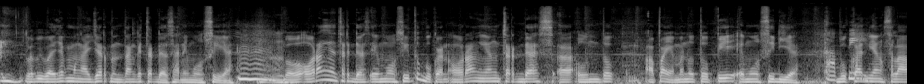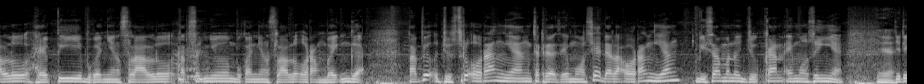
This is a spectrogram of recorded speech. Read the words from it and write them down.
lebih banyak mengajar tentang kecerdasan emosi ya. Bahwa orang yang cerdas emosi itu bukan orang yang cerdas uh, untuk apa ya menutupi emosi dia. Tapi- bukan yang selalu happy bukan yang selalu tersenyum bukan yang selalu orang baik enggak. Tapi justru orang yang cerdas emosi adalah orang yang bisa menunjukkan emosinya. Iya. jadi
